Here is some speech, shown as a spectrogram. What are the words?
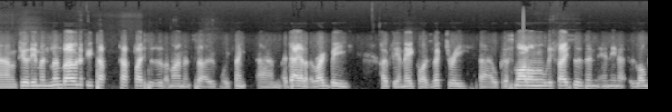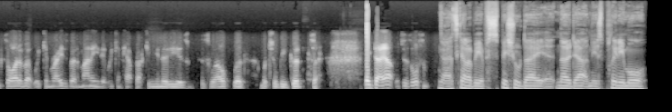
um, a few of them in limbo and a few tough tough places at the moment. So we think um, a day out at the rugby, hopefully a Magpies victory, uh, will put a smile on all their faces, and, and then alongside of it, we can raise a bit of money that we can help our community as as well with, which will be good. So big day out, which is awesome. No, it's going to be a special day, uh, no doubt, and there's plenty more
